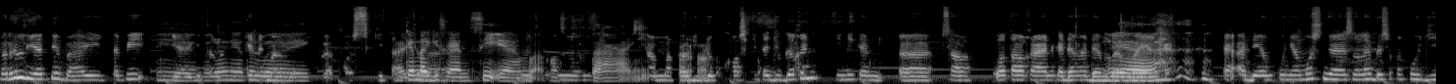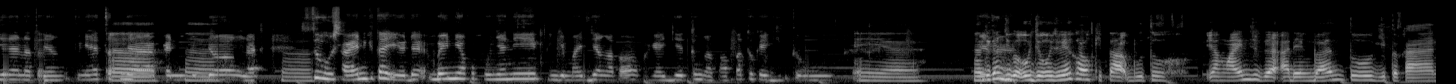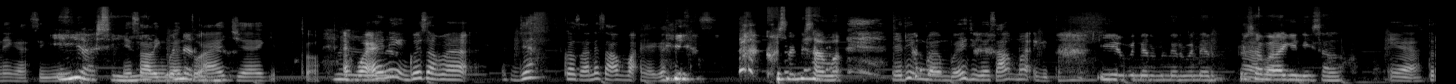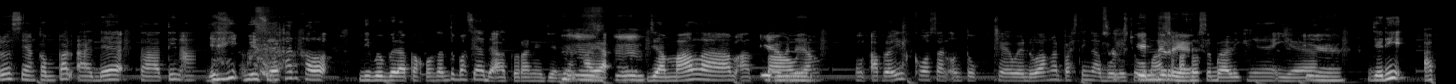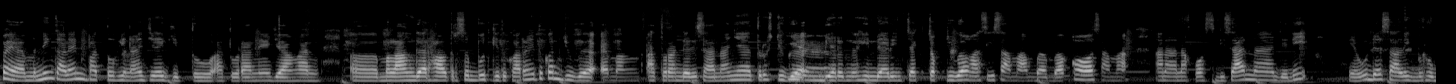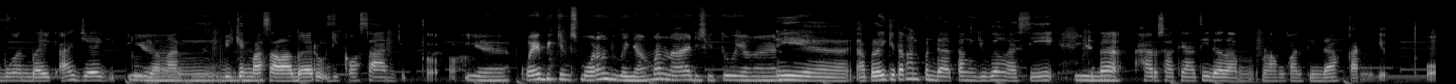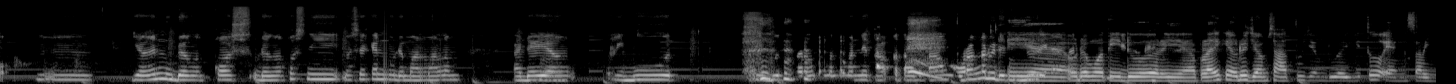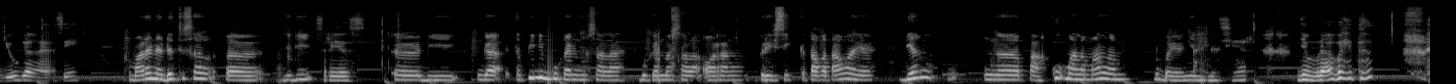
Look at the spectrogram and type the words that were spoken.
Padahal liatnya baik, tapi iya, ya gitu mungkin emang baik. mbak kos kita Mungkin aja lagi sensi ya mbak kos kita. Gitu. Sama kalau di grup kos kita juga kan ini kan uh, sal lo tau kan kadang ada mbak mbak yeah. yang kayak, ada yang punya mos nggak soalnya besok aku ujian atau yang punya headset nggak uh, pengen uh, dong nah uh. itu usahain kita ya udah mbak ini aku punya nih pinjem aja nggak apa-apa pakai aja tuh nggak apa-apa tuh kayak gitu iya nanti ya, kan juga ujung-ujungnya kalau kita butuh yang lain juga ada yang bantu gitu kan ya gak sih iya sih ya saling bener, bantu bener. aja gitu hmm. FYI nih gue sama Jen kosannya sama ya guys iya. kosannya sama jadi mbak mbaknya juga sama gitu iya bener bener bener terus nah, apa lagi nih Sal Iya, terus yang keempat ada taatin. Jadi biasanya kan kalau di beberapa kosan tuh pasti ada aturannya Jen, mm -hmm. kayak jam malam iya, atau iya, yang apalagi kosan untuk cewek doang kan pasti nggak boleh cowok masuk ya? atau sebaliknya iya yeah. jadi apa ya mending kalian patuhin aja gitu aturannya jangan uh, melanggar hal tersebut gitu karena itu kan juga emang aturan dari sananya terus juga yeah. biar ngehindarin cekcok juga nggak sih sama mbak kos sama anak-anak kos di sana jadi ya udah saling berhubungan baik aja gitu. Iya, jangan bikin masalah baru di kosan gitu. Iya pokoknya bikin semua orang juga nyaman lah di situ ya kan? Iya apalagi kita kan pendatang juga nggak sih? Iya. kita harus hati-hati dalam melakukan tindakan gitu. Mm -mm. jangan udah ngekos udah ngekos nih maksudnya kan udah malam-malam. Ada hmm. yang ribut ribut bareng teman-temannya ketawa-ketawa. Orang kan udah tidur iya, ya udah mau tidur iya. Apalagi kayak udah jam satu jam dua gitu yang sering juga gak sih? Kemarin ada tuh sal uh, jadi serius? uh, di nggak tapi ini bukan masalah bukan masalah orang berisik ketawa-ketawa ya. Dia ngepaku malam-malam. Lu bayangin deh. Jam berapa itu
